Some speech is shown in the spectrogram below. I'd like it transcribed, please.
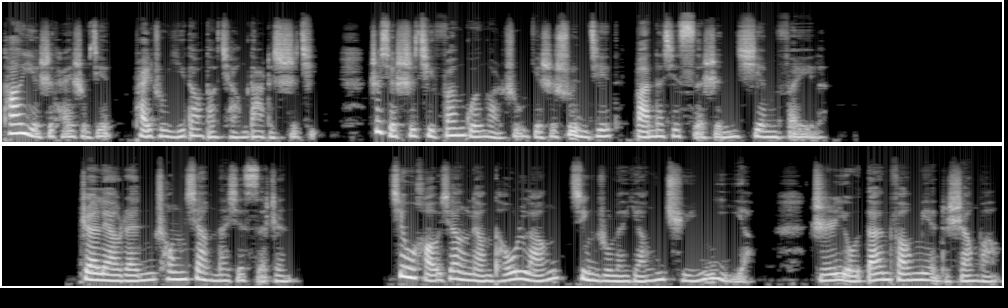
他也是抬手间。拍出一道道强大的尸气，这些尸气翻滚而出，也是瞬间把那些死神掀飞了。这两人冲向那些死神，就好像两头狼进入了羊群一样，只有单方面的伤亡，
